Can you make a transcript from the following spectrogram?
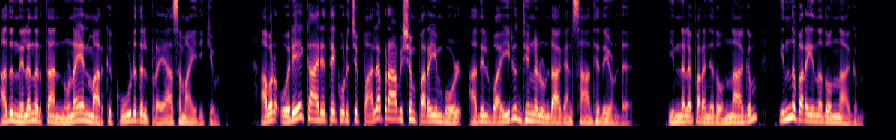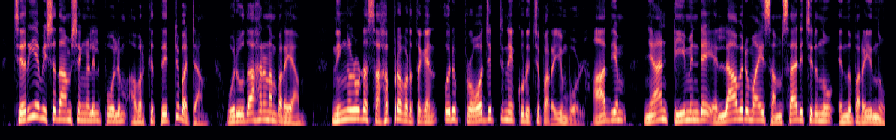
അത് നിലനിർത്താൻ നുണയന്മാർക്ക് കൂടുതൽ പ്രയാസമായിരിക്കും. അവർ ഒരേ കാര്യത്തെക്കുറിച്ച് പല പ്രാവശ്യം പറയുമ്പോൾ അതിൽ വൈരുദ്ധ്യങ്ങളുണ്ടാകാൻ സാധ്യതയുണ്ട്. ഇന്നലെ പറഞ്ഞതൊന്നാകും ഇന്ന് പറയുന്നതൊന്നാകും ചെറിയ വിശദാംശങ്ങളിൽ പോലും അവർക്ക് തെറ്റുപറ്റാം. ഒരു ഉദാഹരണം പറയാം. നിങ്ങളുടെ സഹപ്രവർത്തകൻ ഒരു പ്രോജക്റ്റിനെക്കുറിച്ച് പറയുമ്പോൾ ആദ്യം ഞാൻ ടീമിന്റെ എല്ലാവരുമായി സംസാരിച്ചിരുന്നു എന്ന് പറയുന്നു.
